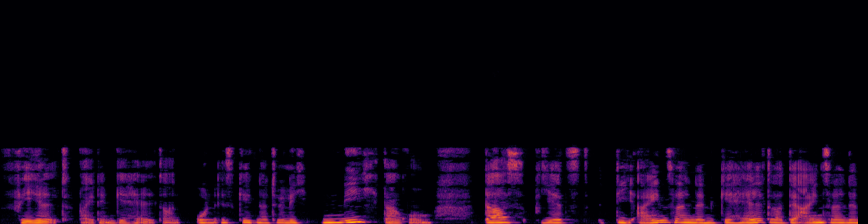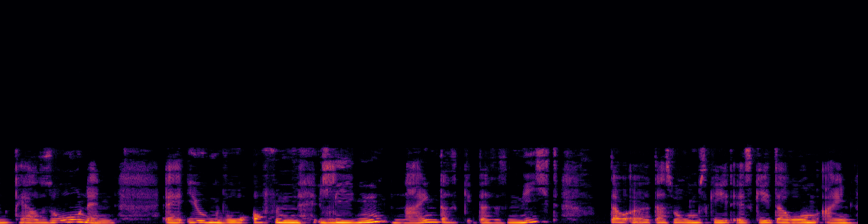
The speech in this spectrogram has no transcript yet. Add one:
fehlt bei den Gehältern. Und es geht natürlich nicht darum, dass jetzt die einzelnen Gehälter der einzelnen Personen äh, irgendwo offen liegen. Nein, das, das ist nicht äh, das, worum es geht. Es geht darum, ein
